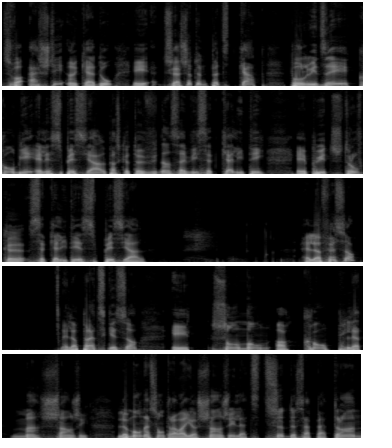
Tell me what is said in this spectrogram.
tu vas acheter un cadeau et tu achètes une petite carte pour lui dire combien elle est spéciale parce que tu as vu dans sa vie cette qualité et puis tu trouves que cette qualité est spéciale. Elle a fait ça. Elle a pratiqué ça et son monde a complètement changé. Le monde à son travail a changé l'attitude de sa patronne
